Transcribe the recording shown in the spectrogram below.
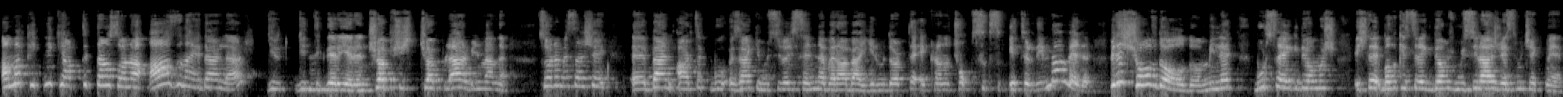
Ama piknik yaptıktan sonra ağzına ederler gittikleri yerin çöp şiş, çöpler bilmem ne. Sonra mesela şey ben artık bu özellikle müsilajı seninle beraber 24'te ekrana çok sık sık getirdiğimden beri bir de şov da oldu. Millet Bursa'ya gidiyormuş, işte Balıkesir'e gidiyormuş müsilaj resmi çekmeye.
